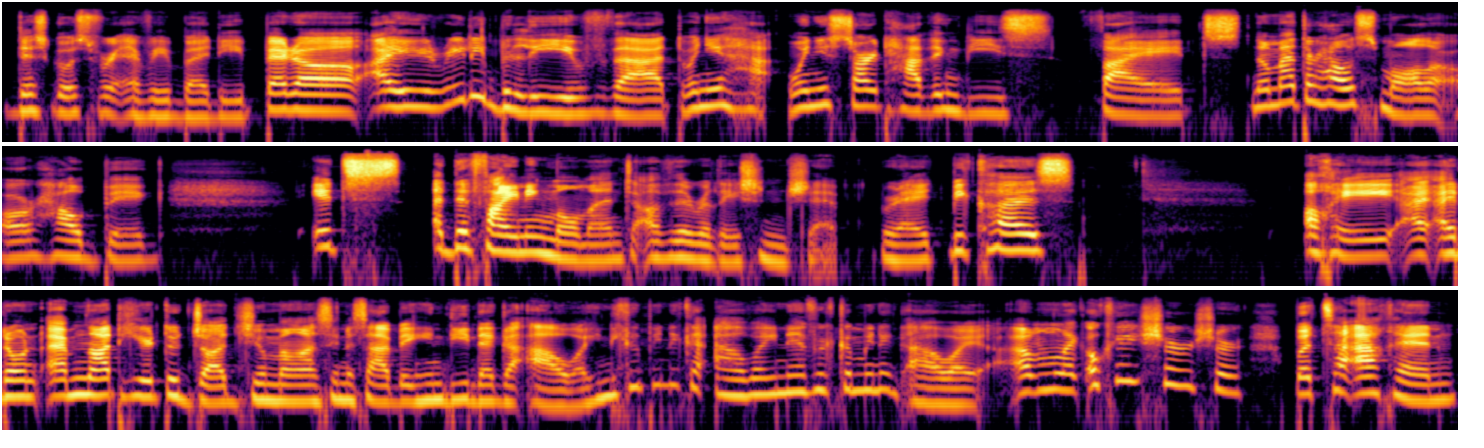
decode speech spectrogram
this goes for everybody, pero I really believe that when you ha- when you start having these fights, no matter how small or how big, it's a defining moment of the relationship, right? Because okay, I, I don't, I'm not here to judge yung mga sinasabing hindi nag-aaway. Hindi kami nag-aaway, never kami nag-aaway. I'm like, okay, sure, sure. But sa akin,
